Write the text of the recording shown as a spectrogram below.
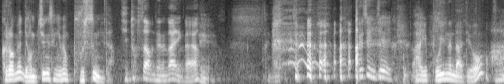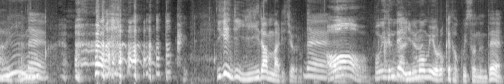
그러면 염증이 생기면 붓습니다. 디톡스 하면 되는 거 아닌가요? 예. 그래서 이제 아 이 보이는 라디오 아 음, 이거는 네. 이게 이제 이란 말이죠 이렇게. 네. 어, 보이는 근데 잇몸이 이렇게 덮고 있었는데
